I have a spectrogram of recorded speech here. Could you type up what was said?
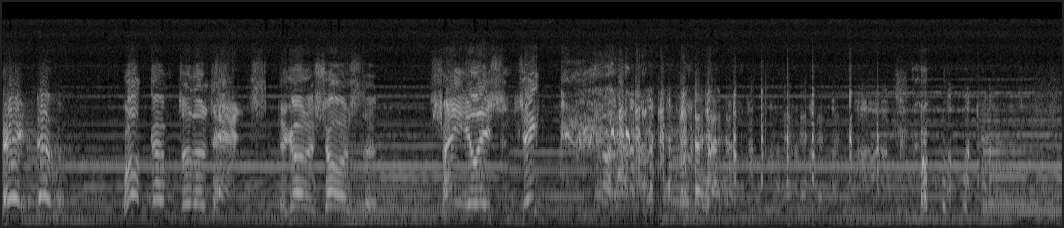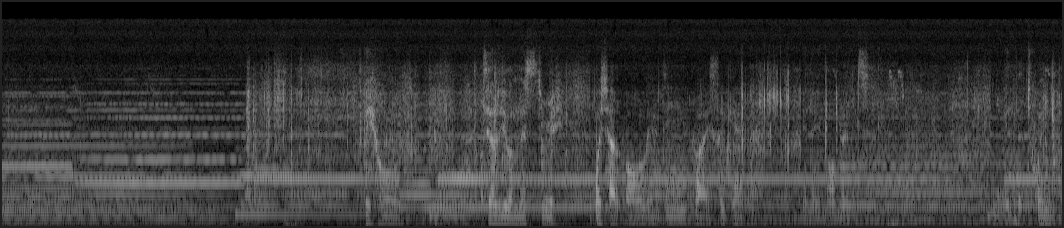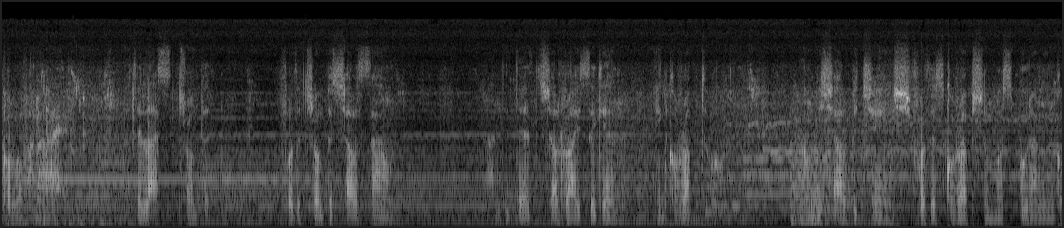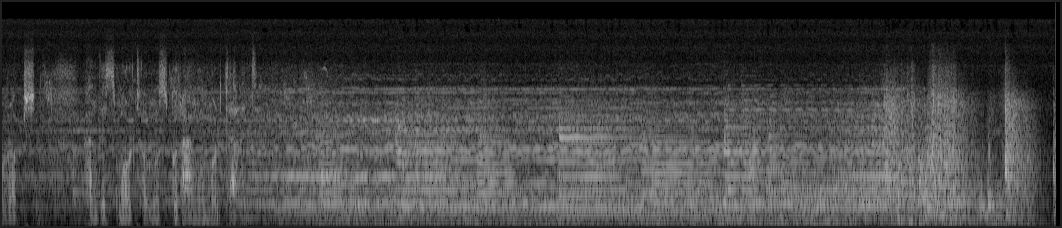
Hey, Devlin, welcome to the dance. They're gonna show us the strangulation jig. Behold, I tell you a mystery. We shall all indeed rise again in a moment, in the twinkle of an eye, at the last trumpet. For the trumpet shall sound, and the dead shall rise again, incorruptible. And we shall be changed, for this corruption must put on incorruption, and this mortal must put on immortality.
